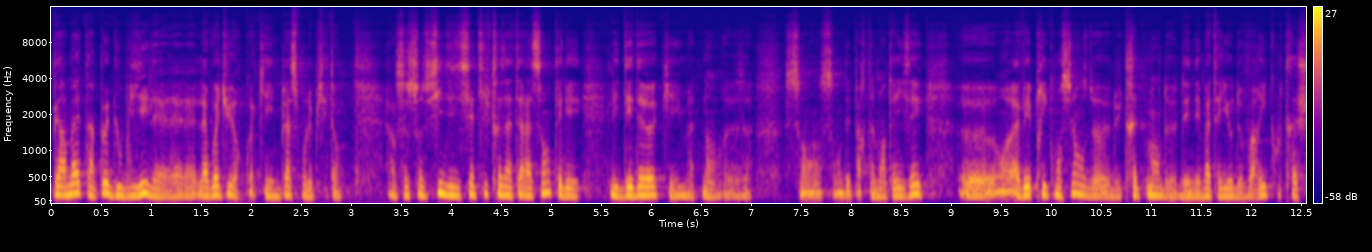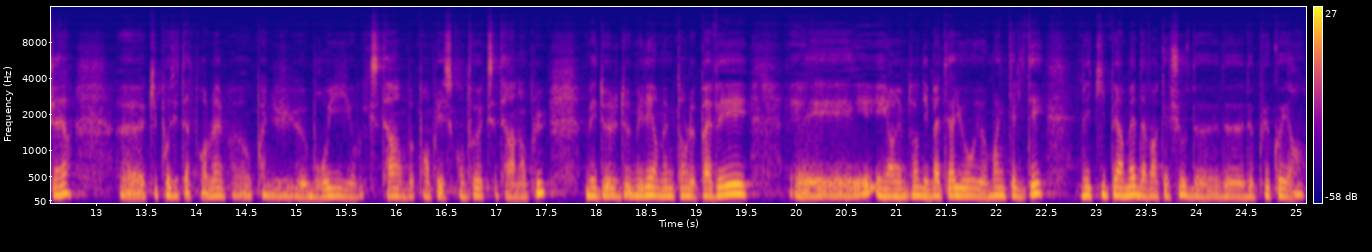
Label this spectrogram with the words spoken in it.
permettent un peu d'oublier la, voiture, quoi, qui est une place pour le piéton. Alors ce sont aussi des initiatives très intéressantes et les, les DDE qui maintenant euh, sont, départementalisés euh, avaient pris conscience du traitement de, des, matériaux de voirie coûtent très cher, euh, qui posent des tas de problèmes au point de vue bruit, etc. On ne peut pas employer ce qu'on veut, etc. non plus, mais de, mêler en même temps le pavé et, et, en même temps des matériaux de moins de qualité, mais qui permettent d'avoir quelque chose de plus cohérent.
